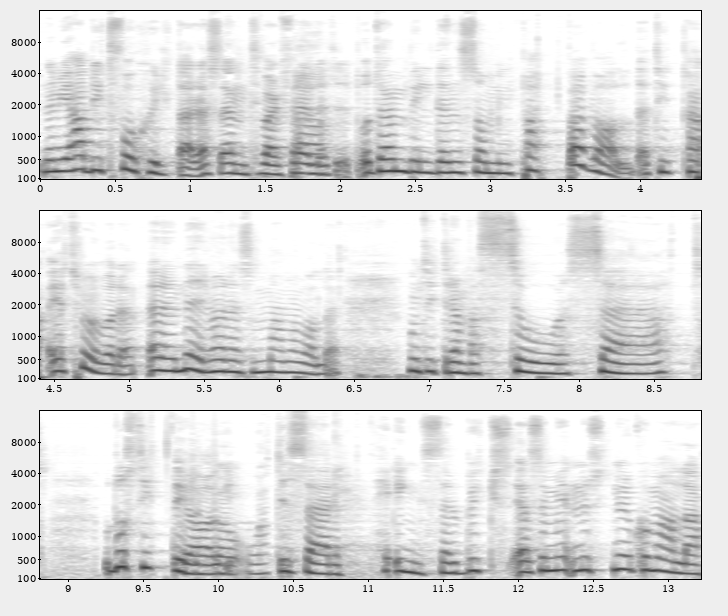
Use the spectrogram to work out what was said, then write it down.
Nej men jag hade ju två skyltar, alltså en till varje förälder Ja. typ. Och den bilden som min pappa valde, tyckte, ja, jag tror det var den, eller nej det var den som mamma valde. Hon tyckte den var så söt. Och då sitter jag bara, i så här hängselbyxor. Alltså nu, nu kommer alla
